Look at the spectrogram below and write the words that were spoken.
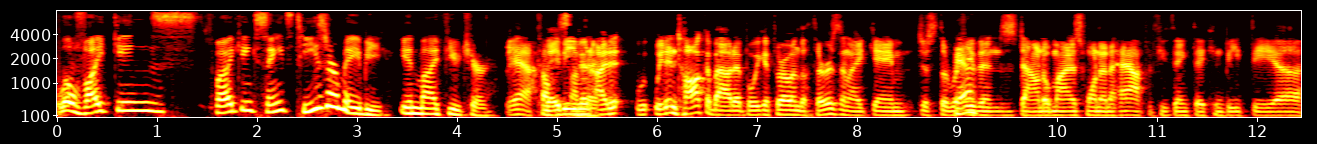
little Vikings Viking Saints teaser maybe in my future. Yeah, maybe Sunday. even I did, we didn't talk about it, but we could throw in the Thursday night game, just the Ravens yeah. down to minus one and a half if you think they can beat the. uh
